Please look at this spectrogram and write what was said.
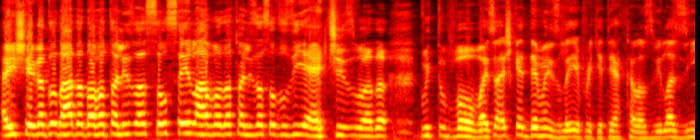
Aí chega do nada, nova atualização, sei lá, mano, atualização dos Yetis, mano. Muito bom, mas eu acho que é Demon Slayer, porque tem aquelas vilazinhas.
